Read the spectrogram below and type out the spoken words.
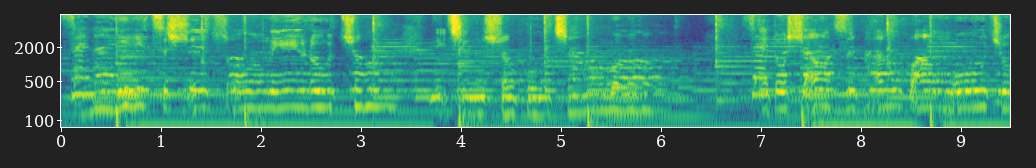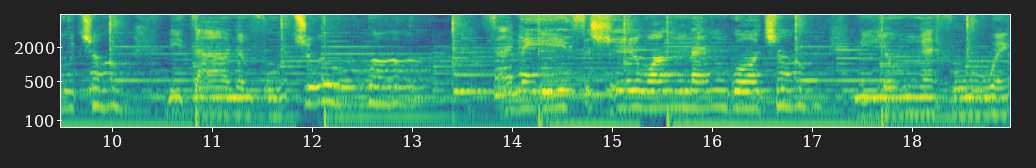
在那一次失聪迷路中，你亲手呼召我；在多少次彷徨无助中，你大能扶助我；在每一次失望难过中。你用爱抚慰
